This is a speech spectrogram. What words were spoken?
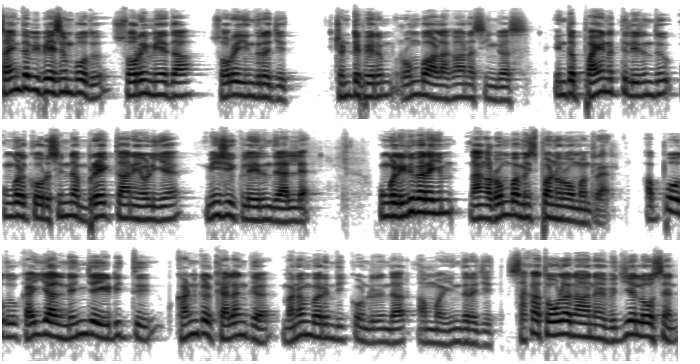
சைந்தவி பேசும்போது சொரை மேதா சொரை இந்திரஜித் ரெண்டு பேரும் ரொம்ப அழகான சிங்கர்ஸ் இந்த பயணத்தில் இருந்து உங்களுக்கு ஒரு சின்ன பிரேக் தானே ஒழிய மியூசிக்கில் இருந்து அல்ல. உங்கள் இருவரையும் நாங்கள் ரொம்ப மிஸ் பண்ணுறோம் என்றார். அப்போது கையால் நெஞ்சை இடித்து கண்கள் கலங்க மனம் வருந்தி கொண்டிருந்தார் நம்ம இந்திரஜித். சகதோழனான விஜயலோசன்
